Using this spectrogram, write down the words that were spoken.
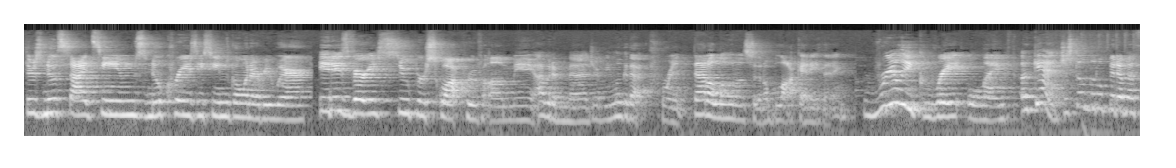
There's no side seams, no crazy seams going everywhere. It is very super squat proof on me, I would imagine. I mean, look at that print. That alone is gonna block anything. Really great length. Again, just a little bit of a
